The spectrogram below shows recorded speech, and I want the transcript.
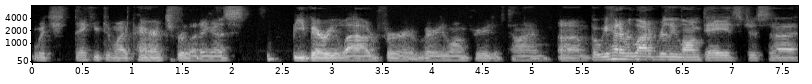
which thank you to my parents for letting us be very loud for a very long period of time. Um, but we had a lot of really long days just uh,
